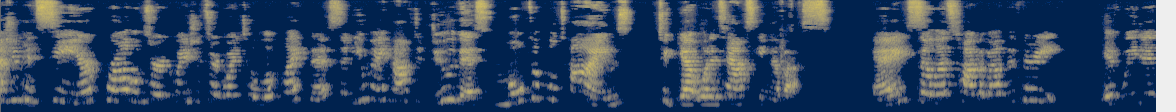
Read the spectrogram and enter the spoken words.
as you can see, your problems or equations are going to look like this, and you may have to do this multiple times to get what it's asking of us. Okay, so let's talk about the three. If we did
